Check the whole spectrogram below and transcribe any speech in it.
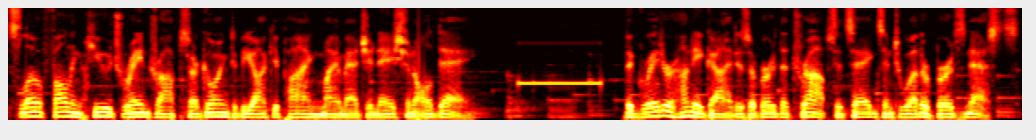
Slow falling huge raindrops are going to be occupying my imagination all day. The greater honey guide is a bird that drops its eggs into other birds' nests.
